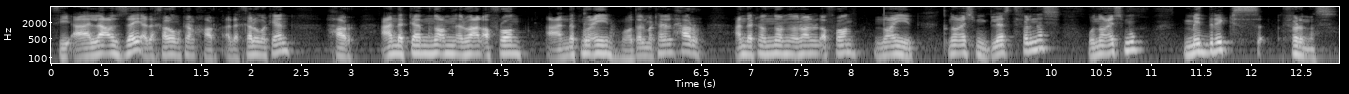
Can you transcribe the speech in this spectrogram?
فيه. أقلعه إزاي؟ أدخله مكان حر. أدخله مكان حر. عندك كام نوع من أنواع الأفران؟ عندك نوعين. هو ده المكان الحر. عندك كام نوع من أنواع الأفران؟ نوعين. نوع اسمه blast furnace ونوع اسمه Midrex furnace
